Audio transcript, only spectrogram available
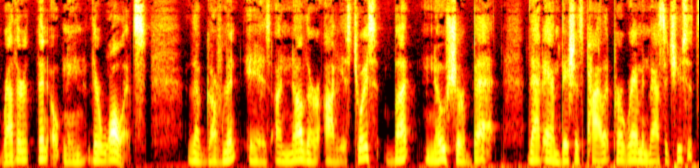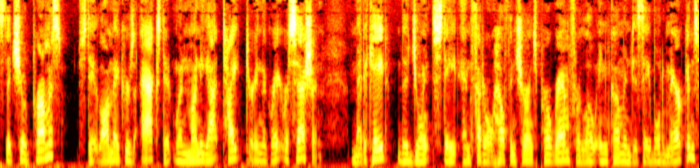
rather than opening their wallets. The government is another obvious choice, but no sure bet. That ambitious pilot program in Massachusetts that showed promise, state lawmakers axed it when money got tight during the Great Recession. Medicaid, the joint state and federal health insurance program for low income and disabled Americans,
